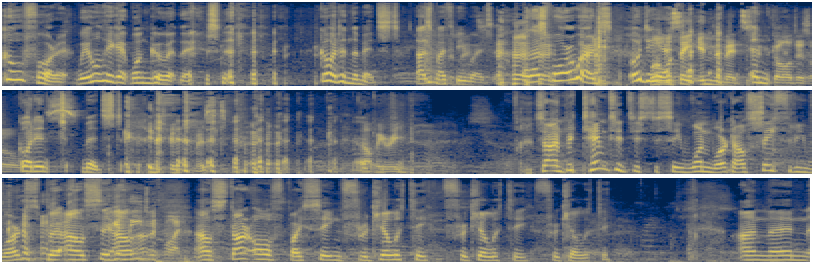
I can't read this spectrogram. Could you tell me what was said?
Go for it. We only get one go at this. God in the midst. That's my three words. Oh, that's four words. Oh dear. Well, we'll say in the midst, and God is all. God in midst. in, in midst. That'll be read. So I'd be tempted just to say one word. I'll say three words, but I'll say. You can I'll, lead with one. I'll start off by saying fragility, fragility, fragility, and then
